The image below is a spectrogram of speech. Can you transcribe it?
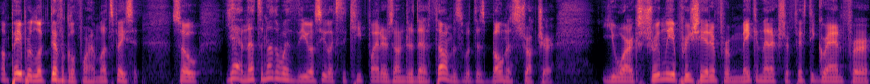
on paper look difficult for him. Let's face it. So yeah, and that's another way that the UFC likes to keep fighters under their thumb is with this bonus structure. You are extremely appreciated for making that extra 50 grand for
